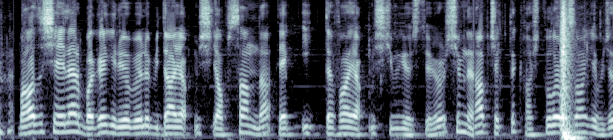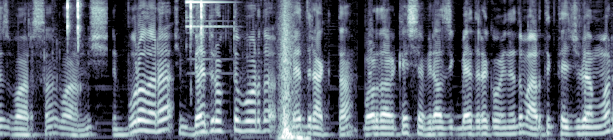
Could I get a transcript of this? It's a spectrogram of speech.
Bazı şeyler bug'a giriyor. Böyle bir daha yapmış yapsan da tek ilk defa yapmış gibi gösteriyor. Şimdi ne yapacaktık? Taş tuğla basamak yapacağız. Varsa varmış. Şimdi buralara şimdi Bedrock'ta bu arada Bedrock'ta. Bu arada arkadaşlar birazcık Bedrock oynadım. Artık tecrübem var.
